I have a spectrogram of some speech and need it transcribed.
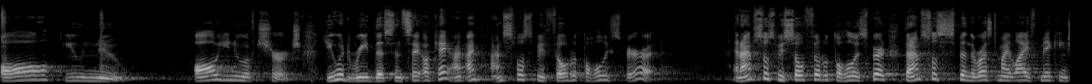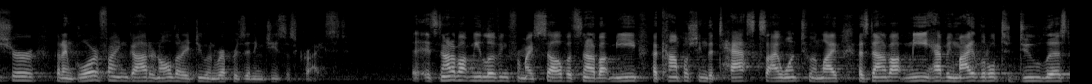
all you knew, all you knew of church, you would read this and say, okay, I'm, I'm supposed to be filled with the Holy Spirit. And I'm supposed to be so filled with the Holy Spirit that I'm supposed to spend the rest of my life making sure that I'm glorifying God in all that I do and representing Jesus Christ. It's not about me living for myself. It's not about me accomplishing the tasks I want to in life. It's not about me having my little to do list.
